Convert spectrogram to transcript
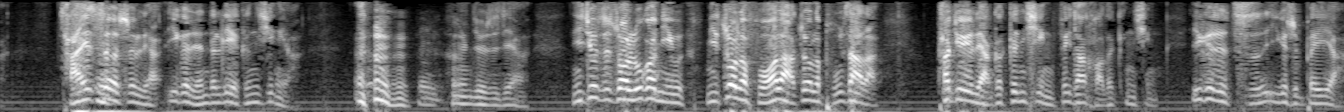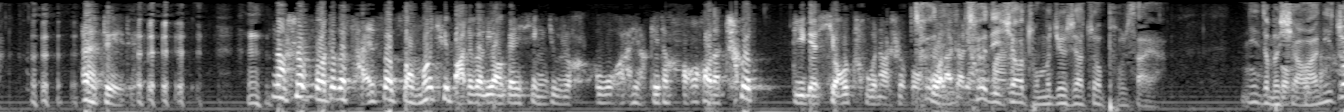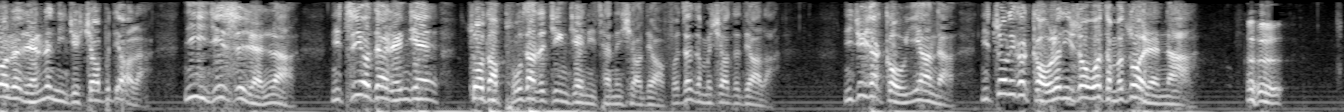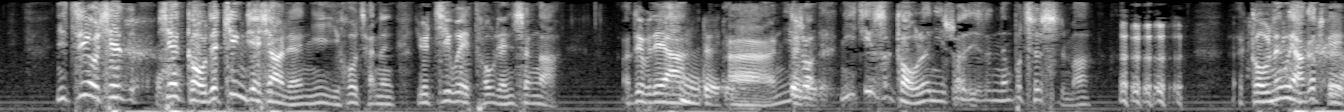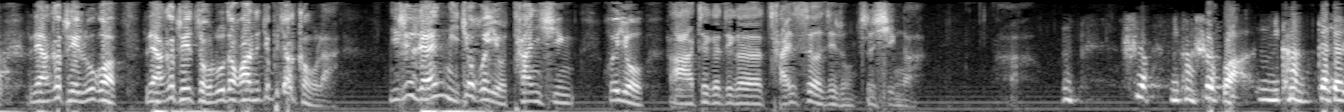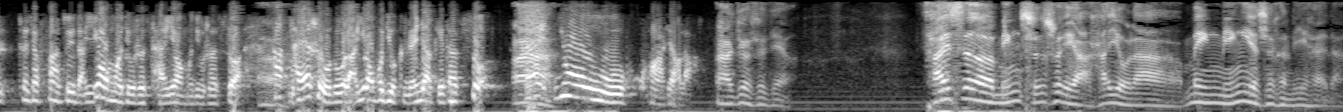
财色是两一个人的劣根性呀，嗯。就是这样。你就是说，如果你你做了佛了，做了菩萨了，他就有两个根性，非常好的根性，一个是慈，一个是悲呀。哎对对 那师傅，这个彩色怎么去把这个料根性，就是我哎呀，给它好好的彻底的消除呢？师傅，彻过了这两彻底消除嘛，就是要做菩萨呀。你怎么消啊？你做了人了，你就消不掉了。你已经是人了，你只有在人间做到菩萨的境界，你才能消掉，否则怎么消得掉了？你就像狗一样的，你做了一个狗了，你说我怎么做人呐？呵 呵你只有先先狗的境界像人，你以后才能有机会投人生啊，啊，对不对啊？嗯对对啊，你说你已经是狗了，你说能不吃屎吗？狗能两个腿啊，两个腿如果两个腿走路的话，那就不叫狗了。你是人，你就会有贪心，会有啊这个这个财色这种之心啊啊。嗯，是，你看师傅啊，你看这些这些犯罪的，要么就是财，要么就是色。啊他财守住了，要不就给人家给他色，啊哎，又垮下了。啊，就是这样。财色名食睡啊，还有啦，名名也是很厉害的。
